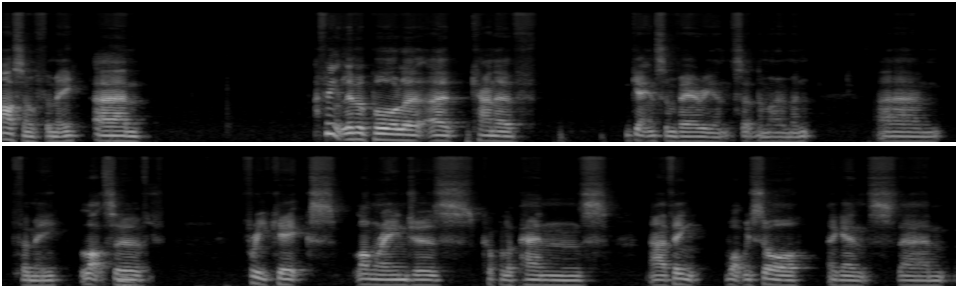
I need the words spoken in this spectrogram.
Arsenal for me. Um, I think Liverpool are, are kind of getting some variance at the moment. Um, for me, lots Mm. of free kicks, long ranges, couple of pens. I think what we saw against um,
